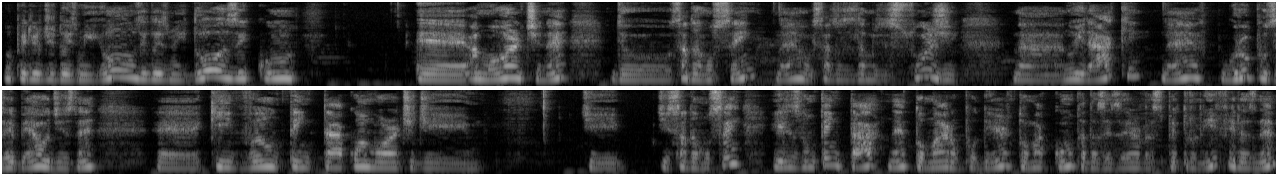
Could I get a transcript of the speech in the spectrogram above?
no período de 2011, 2012, com é, a morte, né, do Saddam Hussein, né? O Estado Islâmico surge na, no Iraque, né? Grupos rebeldes, né? É, que vão tentar com a morte de, de de Saddam Hussein, eles vão tentar né, tomar o poder, tomar conta das reservas petrolíferas, né?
